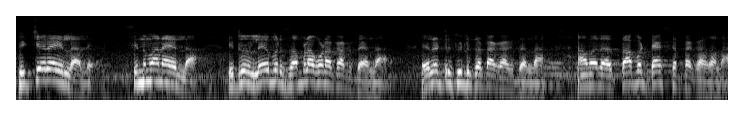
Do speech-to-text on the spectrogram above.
ಪಿಕ್ಚರೇ ಇಲ್ಲ ಅಲ್ಲಿ. ಸಿನಿಮಾನೇ ಇಲ್ಲ. ಇದ್ರ ಲೇಬರ್ ಸಂಬಳ ಕೊಡೋಕ್ಕಾಗ್ತಾ ಇಲ್ಲ. ಎಲೆಕ್ಟ್ರಿಕ್ ಫೀಲ್ಡ್ ಕಟ್ಟೋಕ್ಕಾಗ್ತಾ ಇಲ್ಲ. ಆಮೇಲೆ ಪ್ರಾಪರ್ಟಿ ಟ್ಯಾಕ್ಸ್ ಕಟ್ಟೋಕ್ಕಾಗಲ್ಲ.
